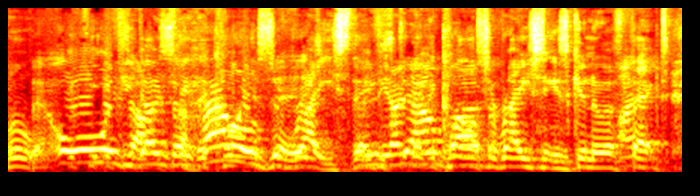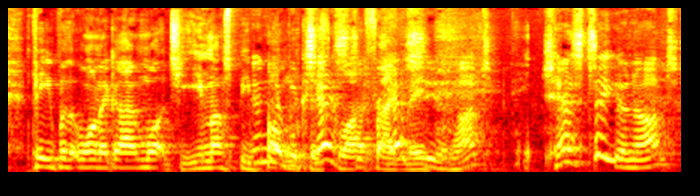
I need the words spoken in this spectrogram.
Well, They're if you, always if you don't think the class of it race, if you don't think the class of racing is going to affect people that want to go and watch it, you must be No, no, bonkers, Chester, quite frankly. Chester, you're not. Chester, you're not.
